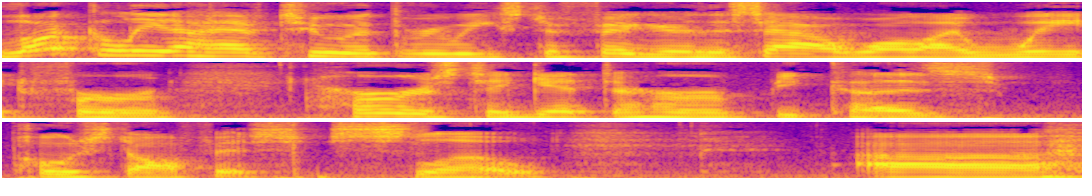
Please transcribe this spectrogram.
Luckily, I have two or three weeks to figure this out while I wait for hers to get to her because post office slow. Uh,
